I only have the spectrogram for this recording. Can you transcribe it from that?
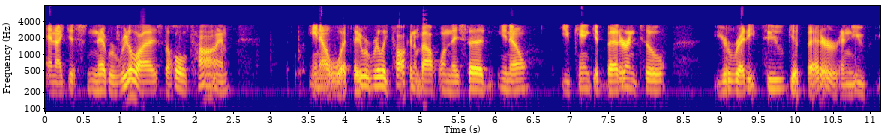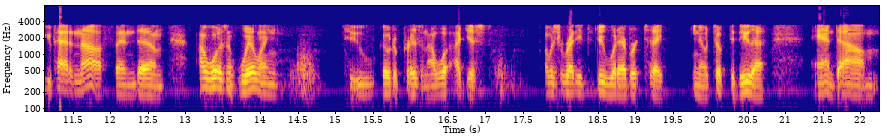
and I just never realized the whole time, you know, what they were really talking about when they said, you know, you can't get better until you're ready to get better and you you've had enough. And um, I wasn't willing to go to prison. I, w- I just I was ready to do whatever it take, you know, took to do that. And um,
